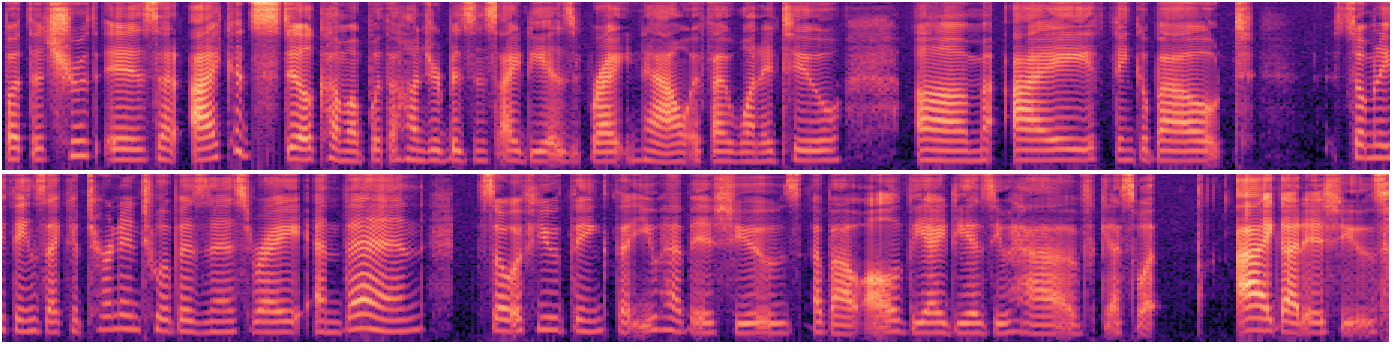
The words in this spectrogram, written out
But the truth is that I could still come up with 100 business ideas right now if I wanted to. Um, I think about so many things that could turn into a business, right? And then so if you think that you have issues about all of the ideas you have, guess what? I got issues.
